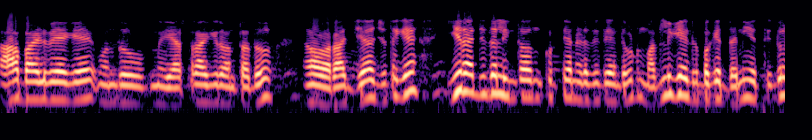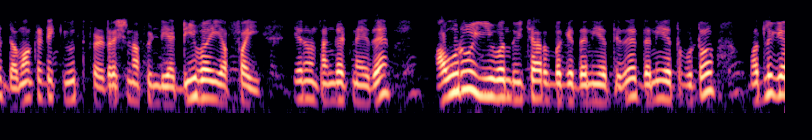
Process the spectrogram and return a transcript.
ಸಹಬಾಳ್ವೆಗೆ ಒಂದು ಹೆಸರಾಗಿರುವಂತದ್ದು ರಾಜ್ಯ ಜೊತೆಗೆ ಈ ರಾಜ್ಯದಲ್ಲಿ ಇಂಥ ಒಂದು ಕೃತ್ಯ ನಡೆದಿದೆ ಅಂತ ಹೇಳ್ಬಿಟ್ಟು ಮೊದಲಿಗೆ ಇದ್ರ ಬಗ್ಗೆ ದನಿ ಎತ್ತಿದ್ದು democratic youth federation of India DYFI ಏನೋ ಒಂದು ಸಂಘಟನೆ ಇದೆ. ಅವರು ಈ ಒಂದು ವಿಚಾರದ ಬಗ್ಗೆ ದನಿ ಎತ್ತಿದೆ. ದನಿ ಎತ್ಬಿಟ್ಟು ಮೊದಲಿಗೆ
